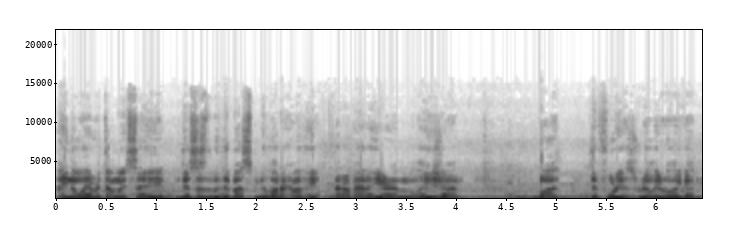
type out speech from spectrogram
I know every time I say this is the best meal that I have that I've had here in Malaysia, but the food is really really good.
